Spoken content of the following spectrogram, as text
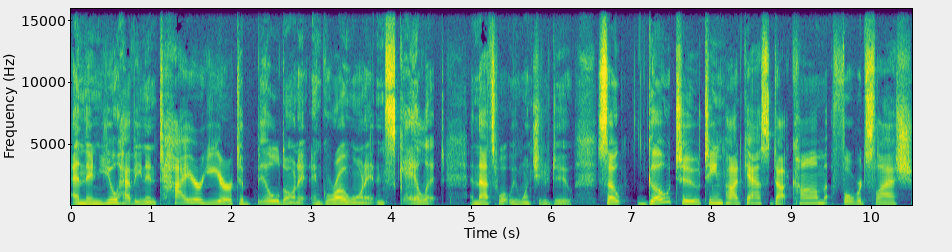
And then you have an entire entire year to build on it and grow on it and scale it. And that's what we want you to do. So go to teampodcast.com forward slash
